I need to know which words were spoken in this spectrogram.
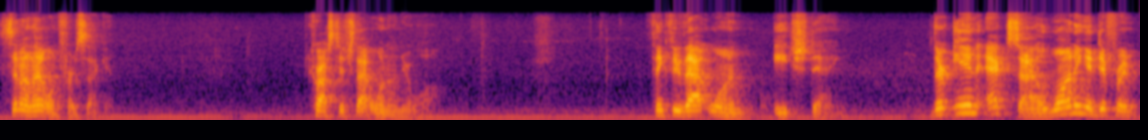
Sit on that one for a second. Cross stitch that one on your wall. Think through that one each day. They're in exile, wanting a different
